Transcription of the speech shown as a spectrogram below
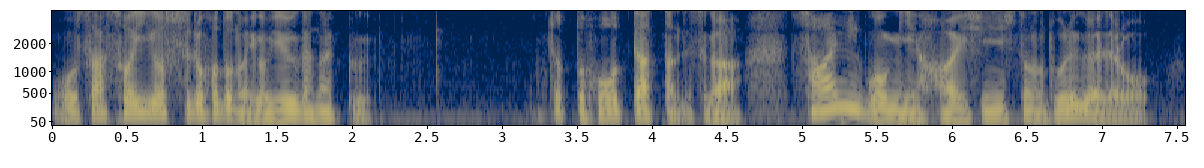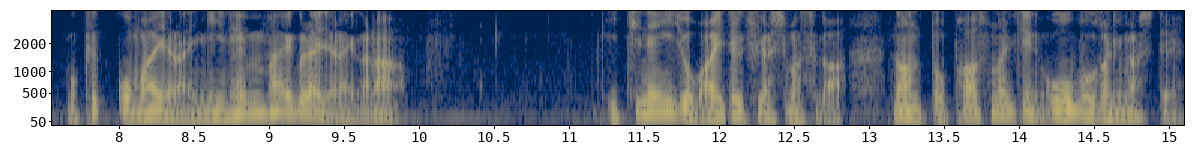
お誘いをするほどの余裕がなく、ちょっと放ってあったんですが、最後に配信したのどれぐらいだろう？もう結構前じゃない ?2 年前ぐらいじゃないかな。1年以上空いてる気がしますが、なんとパーソナリティの応募がありまして、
